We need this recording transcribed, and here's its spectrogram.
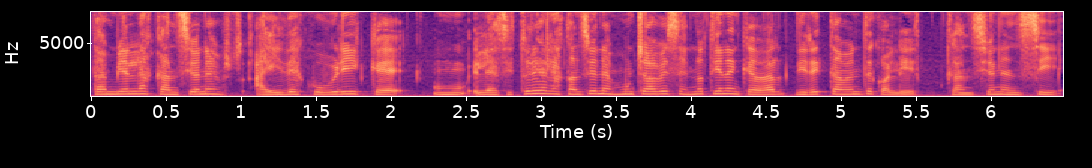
también las canciones, ahí descubrí que mm, las historias de las canciones muchas veces no tienen que ver directamente con la canción en sí.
